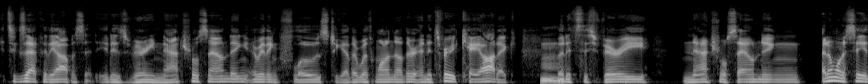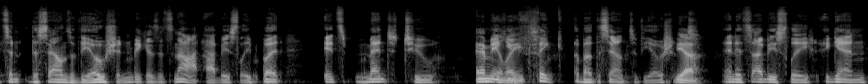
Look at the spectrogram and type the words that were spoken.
it's exactly the opposite. It is very natural sounding. Everything flows together with one another, and it's very chaotic. Mhm. But it's this very natural sounding. I don't want to say it's an, the sounds of the ocean because it's not, obviously, but it's meant to make you Emulate. think about the sounds of the ocean. Yeah. And it's obviously, again,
